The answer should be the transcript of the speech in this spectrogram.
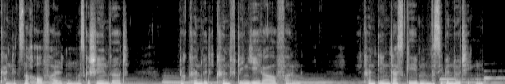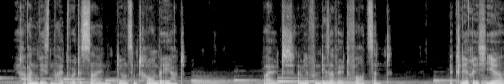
kann jetzt noch aufhalten, was geschehen wird. Doch können wir die künftigen Jäger auffangen. Ihr könnt ihnen das geben, was sie benötigen. Ihre Anwesenheit wird es sein, die uns im Traum beehrt. Bald, wenn wir von dieser Welt fort sind, erkläre ich ihr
